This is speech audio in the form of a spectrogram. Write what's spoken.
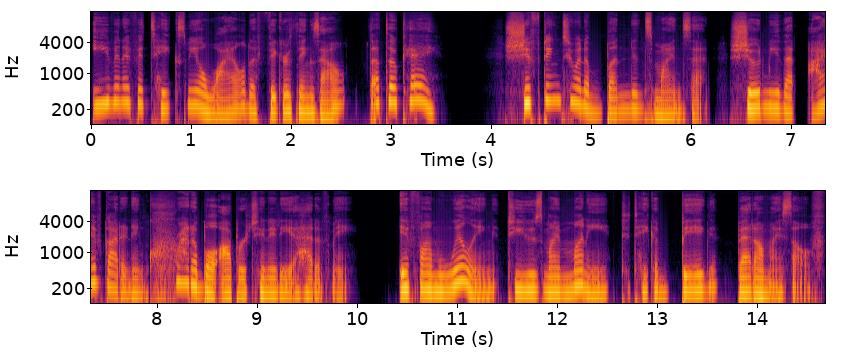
even if it takes me a while to figure things out, that's okay. Shifting to an abundance mindset showed me that I've got an incredible opportunity ahead of me if I'm willing to use my money to take a big bet on myself.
